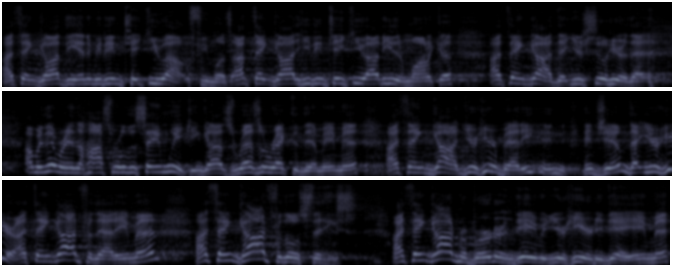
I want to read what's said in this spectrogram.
I thank God the enemy didn't take you out a few months. I thank God he didn't take you out either, Monica. I thank God that you're still here. That I mean, they were in the hospital the same week, and God's resurrected them. Amen. I thank God you're here, Betty and, and Jim, that you're here. I thank God for that. Amen. I thank God for those things. I thank God, Roberta and David, you're here today. Amen.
